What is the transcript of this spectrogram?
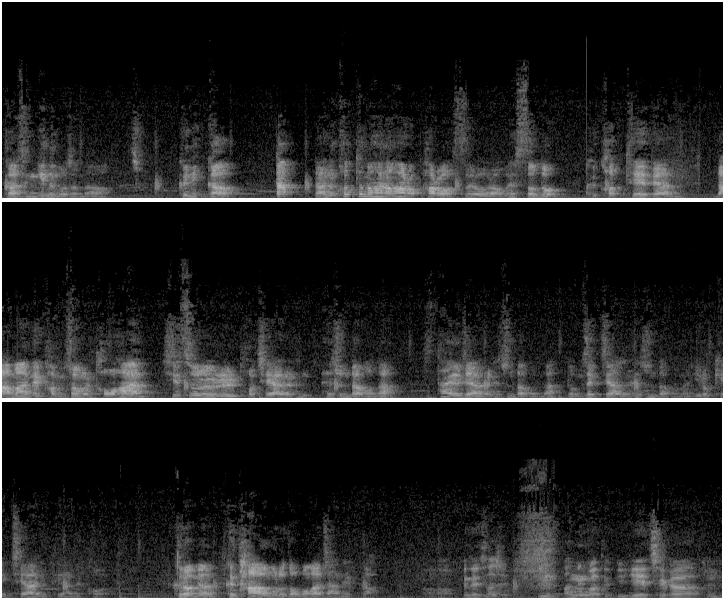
가 생기는 거잖아 그니까 딱 나는 커트만 하나 하러, 하러 왔어요 라고 했어도 그 커트에 대한 나만의 감성을 더한 시술을 더 제안을 해- 해준다거나 스타일 제안을 해준다거나 염색 제안을 해준다거나 이렇게 제안이 돼야 될 것 같아 그러면 그 다음으로 넘어가지 않을까 어, 근데 사실 음. 맞는 것 같아요. 이게 제가 음.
